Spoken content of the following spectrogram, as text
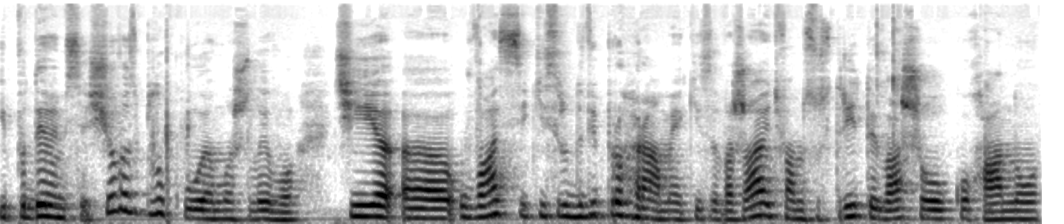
і подивимося, що вас блокує, можливо, чи е, у вас якісь родові програми, які заважають вам зустріти вашого коханого,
